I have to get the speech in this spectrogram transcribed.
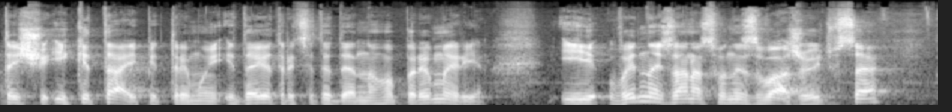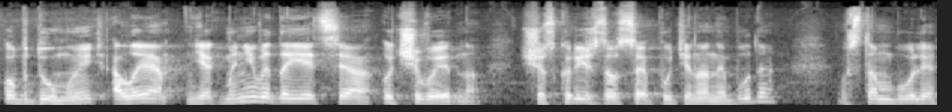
те, що і Китай підтримує ідею 30-денного перемир'я. І видно, зараз вони зважують все, обдумують. Але як мені видається, очевидно, що скоріш за все Путіна не буде в Стамбулі.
